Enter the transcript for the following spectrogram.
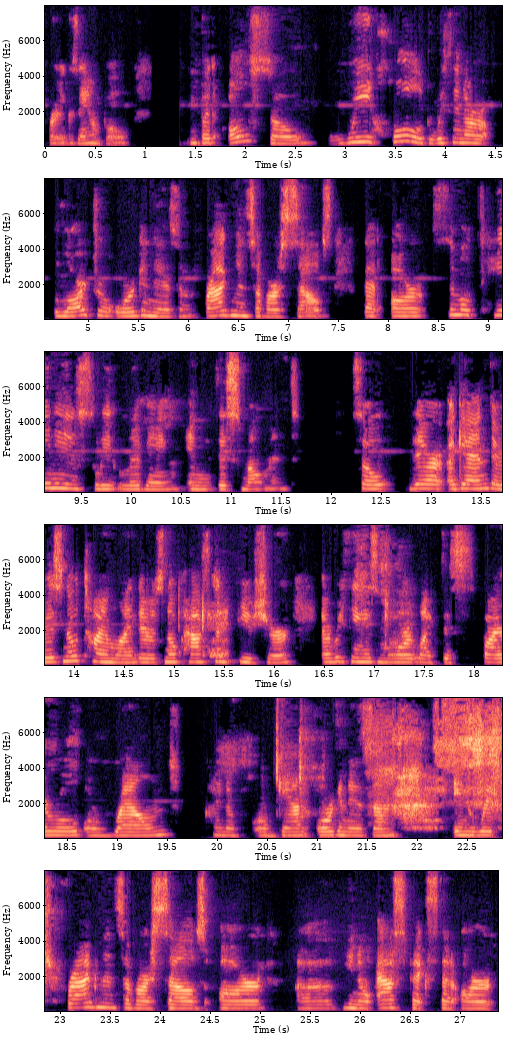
for example. But also, we hold within our larger organism, fragments of ourselves that are simultaneously living in this moment. So there again, there is no timeline, there is no past and future. Everything is more like this spiral or round kind of organ organism in which fragments of ourselves are, uh, you know, aspects that are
